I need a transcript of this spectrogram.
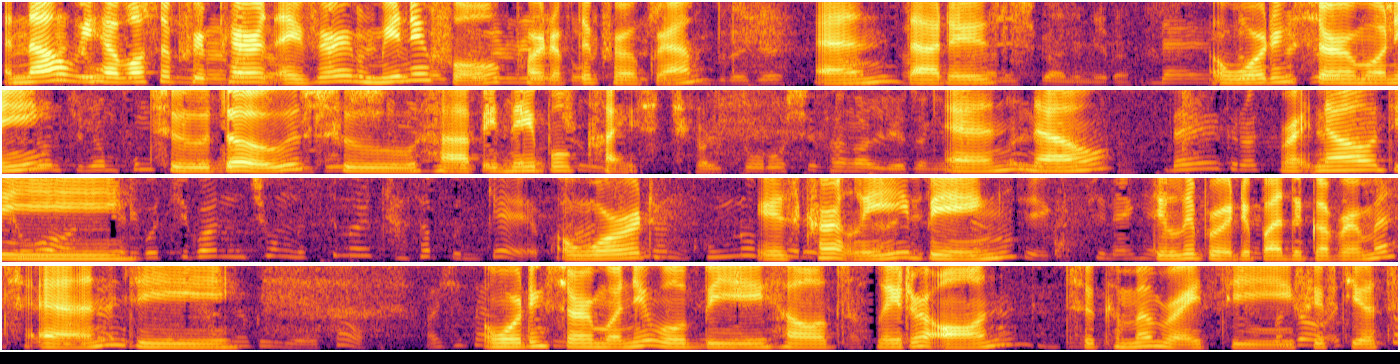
And now we have also prepared a very meaningful part of the program, and that is awarding ceremony to those who have enabled KAIST. And now Right now, the award is currently being deliberated by the government, and the awarding ceremony will be held later on to commemorate the 50th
